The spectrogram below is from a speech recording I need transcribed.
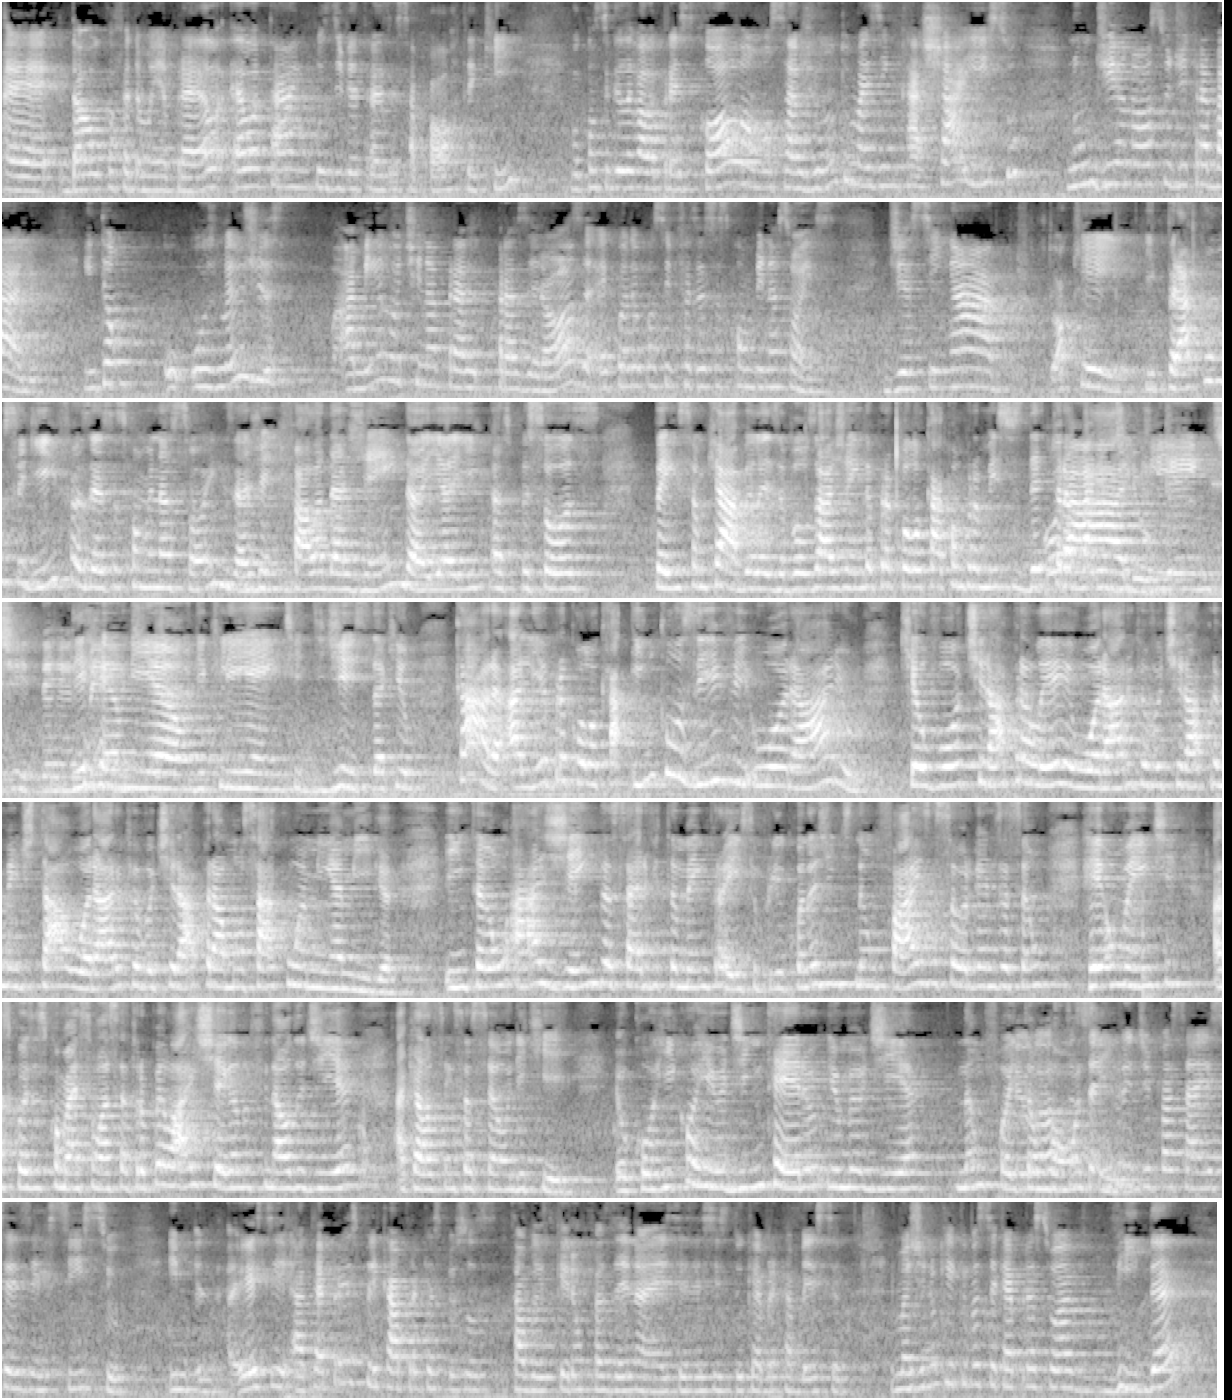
é, dar o café da manhã para ela. Ela tá, inclusive, atrás dessa porta aqui vou conseguir levá-la para a escola, almoçar junto, mas encaixar isso num dia nosso de trabalho. Então, os meus dias, a minha rotina pra, prazerosa é quando eu consigo fazer essas combinações. De assim, ah, ok. E para conseguir fazer essas combinações, a gente fala da agenda e aí as pessoas pensam que, ah, beleza, vou usar a agenda para colocar compromissos de Horário trabalho. De cliente, de, repente. de reunião, de cliente, de disso, daquilo. Cara, ali é para colocar, inclusive, o horário que eu vou tirar para ler, o horário que eu vou tirar para meditar, o horário que eu vou tirar para almoçar com a minha amiga. Então, a agenda serve também para isso, porque quando a gente não faz essa organização, realmente as coisas começam a se atropelar e chega no final do dia aquela sensação de que eu corri, corri o dia inteiro e o meu dia não foi eu tão bom gosto assim. sempre de passar esse exercício e esse até para explicar para que as pessoas talvez queiram fazer né, esse exercício do quebra-cabeça. Imagina o que, que você quer para sua vida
